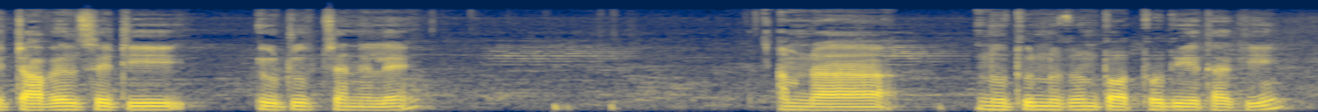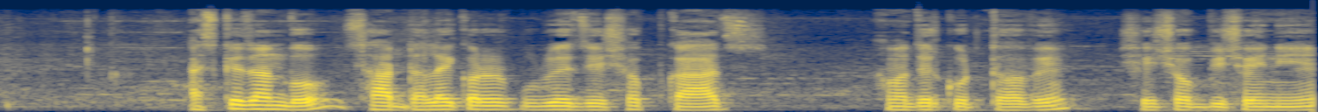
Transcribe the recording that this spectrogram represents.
এই ট্রাভেল সিটি ইউটিউব চ্যানেলে আমরা নতুন নতুন তথ্য দিয়ে থাকি। আজকে জানব, ছাদ ঢালাই করার পূর্বে যেসব কাজ আমাদের করতে হবে, সেই সব বিষয় নিয়ে।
